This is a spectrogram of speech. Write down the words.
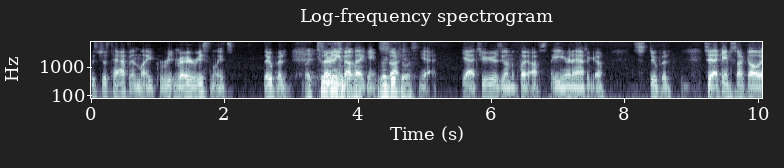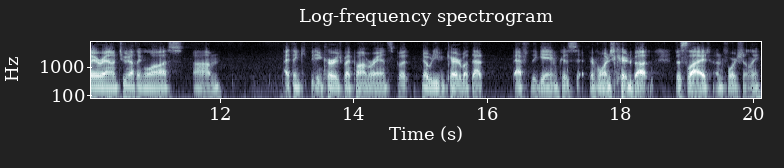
This just happened like re- very recently. It's stupid. Like two so everything about that game ridiculous. Sucked. Yeah, yeah, two years ago in the playoffs, like a year and a half ago. Stupid. So that game sucked all the way around. Two nothing loss. Um, I think be encouraged by Pomeranz, but nobody even cared about that after the game because everyone just cared about the slide, unfortunately,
